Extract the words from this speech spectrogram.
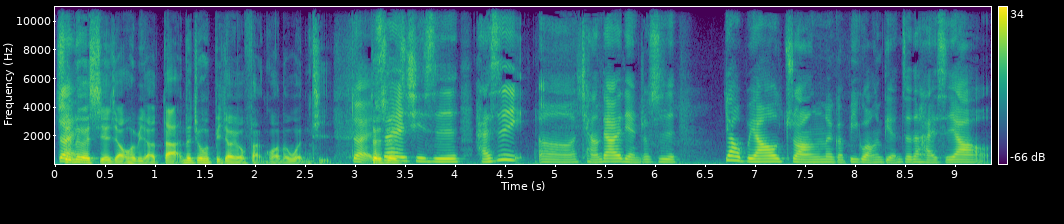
所以那个斜角会比较大，那就会比较有反光的问题。对，对所以所以其实还是呃强调一点，就是要不要装那个避光点，真的还是要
